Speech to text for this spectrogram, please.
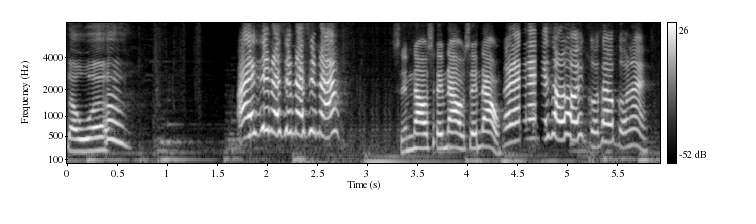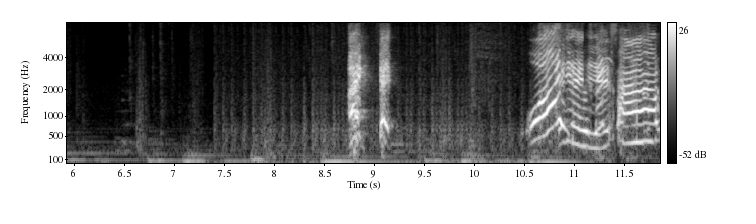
Đau quá. Ê xem nè xem nè xem nè xem đâu xem đâu xem đâu Đây đây đây sao thôi cửa sao cửa này. Cái gì vậy sam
